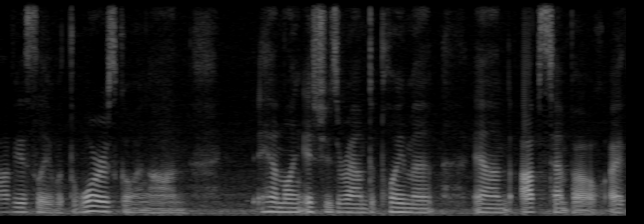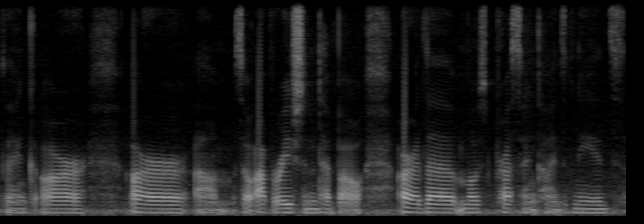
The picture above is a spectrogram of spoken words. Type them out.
Obviously, with the wars going on, handling issues around deployment and ops tempo, I think, are are um, so operation tempo are the most pressing kinds of needs.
